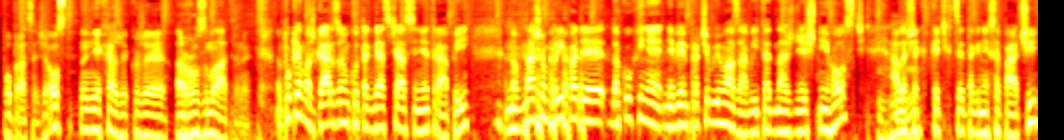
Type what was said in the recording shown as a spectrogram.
popraceš. A ostatné necháš akože rozmlátené. No pokiaľ máš garzónku, tak viac ťa asi netrápi. No v našom prípade do kuchyne neviem, prečo by mal zavítať náš dnešný host, mm-hmm. ale však keď chce, tak nech sa páči.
